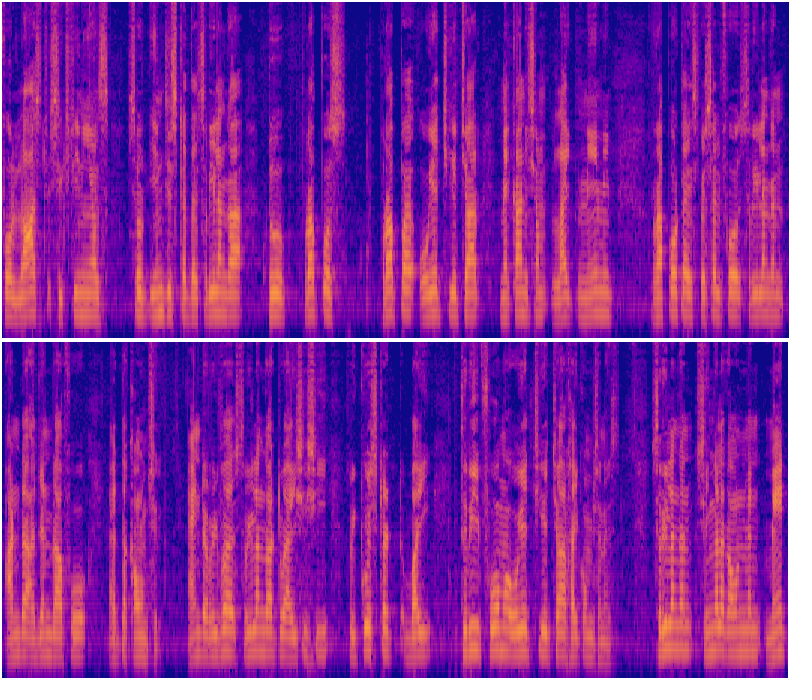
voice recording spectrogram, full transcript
for last sixteen years years insist insist the Sri Lanka to propose proper OHHR mechanism like rapporteur special for Sri Lankan under agenda 4 at the council and refer Sri Lanka to ICC requested by three former OHCHR high commissioners. Sri Lankan Sinhala government made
